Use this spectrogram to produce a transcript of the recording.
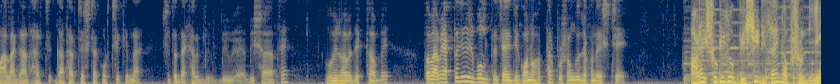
মালা গাঁথার গাঁথার চেষ্টা করছে কি না সেটা দেখার বিষয় আছে। গভীরভাবে দেখতে হবে। তবে আমি একটা জিনিস বলতে চাই যে গণহত্যার প্রসঙ্গ যখন এসছে আড়াইশোটিরও বেশি ডিজাইন অপশন নিয়ে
